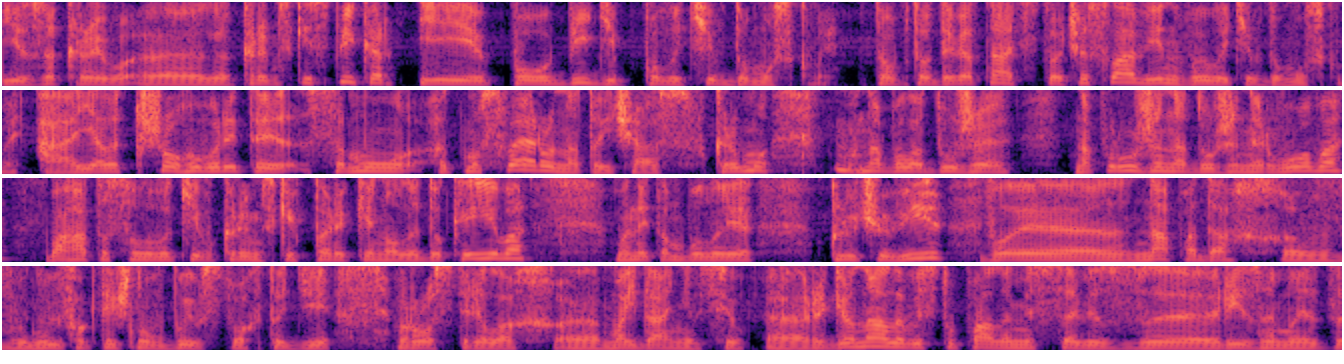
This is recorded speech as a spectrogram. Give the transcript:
її закрив е, кримський спікер і по обіді полетів до Москви. Тобто 19 числа він вилетів до Москви. А якщо говорити саму атмосферу на той час в Криму, вона була дуже напружена, дуже нервова. Багато силовиків кримських перекинули до Києва. Вони там були ключові в нападах, в ну і фактично вбивствах тоді, розстрілах е, майданівців. Е, регіонали виступали місцеві з різними е,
